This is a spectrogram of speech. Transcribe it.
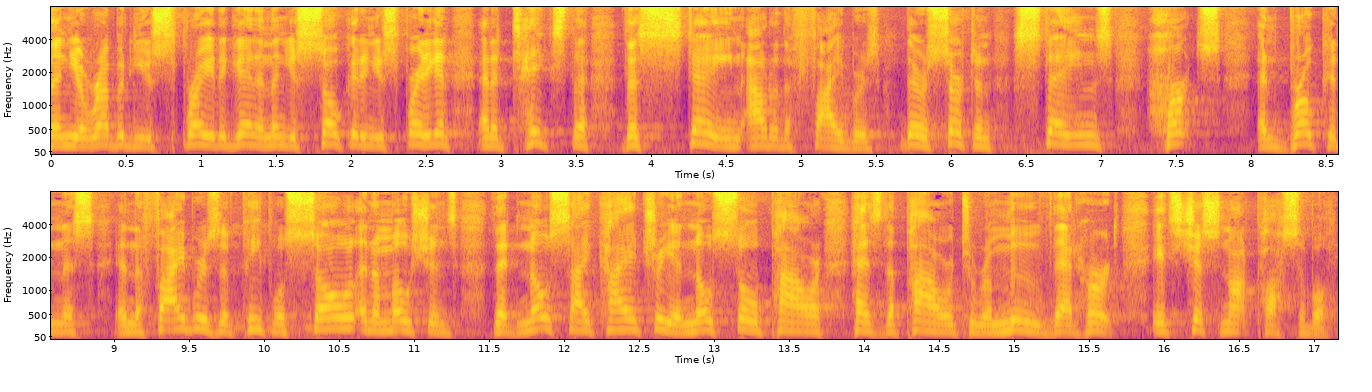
then you rub it and you spray it again, and then you soak it and you spray it again, and it takes the, the stain out of the fibers. There are certain stains, hurts, and brokenness in the fibers of people's soul and emotions that no psychiatry and no soul power has the power to remove that hurt. It's just not possible.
